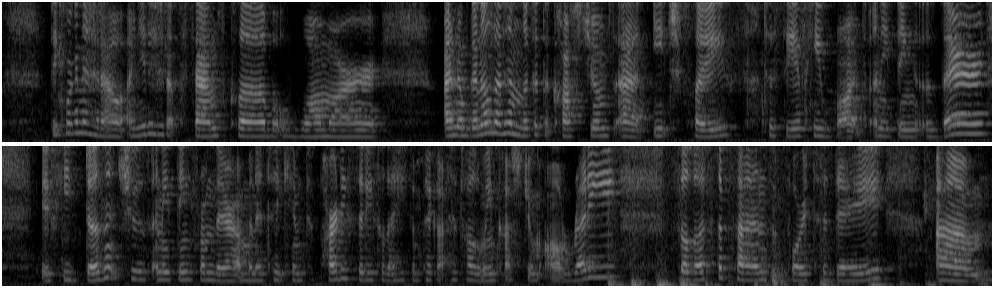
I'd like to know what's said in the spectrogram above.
I think we're gonna head out. I need to hit up Sam's Club, Walmart, and I'm gonna let him look at the costumes at each place to see if he wants anything there. If he doesn't choose anything from there, I'm gonna take him to Party City so that he can pick out his Halloween costume already. So that's the plans for today. Um,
